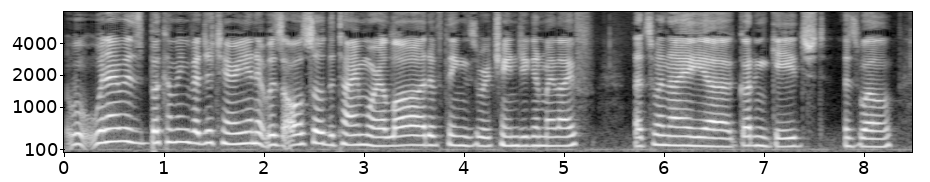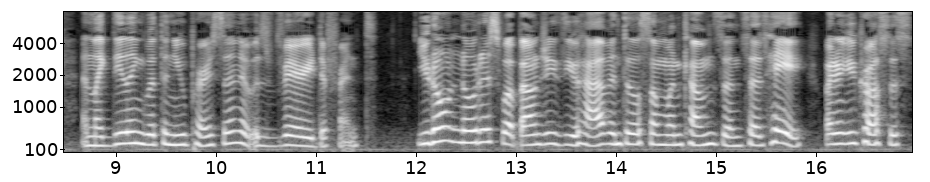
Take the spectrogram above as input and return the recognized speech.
When I was becoming vegetarian, it was also the time where a lot of things were changing in my life. That's when I uh, got engaged as well. And like dealing with a new person, it was very different. You don't notice what boundaries you have until someone comes and says, hey, why don't you cross this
